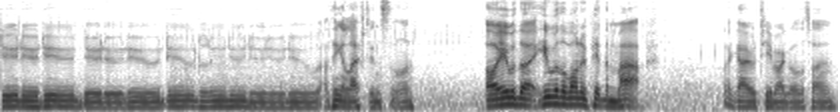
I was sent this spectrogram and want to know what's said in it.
Do do do do do do do do do do do. I think I left instantly. Oh, he was the he was the one who picked the map. That guy who teabagged all the time.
